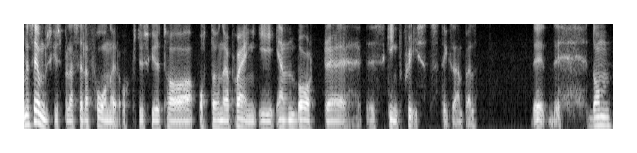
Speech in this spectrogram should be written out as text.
menar, säg om du skulle spela Serafoner och du skulle ta 800 poäng i enbart eh, Skink Priests till exempel. Det, det, de,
